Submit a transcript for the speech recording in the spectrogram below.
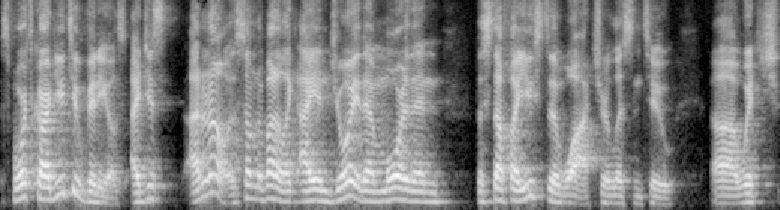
sports card YouTube videos. I just I don't know. There's something about it. Like I enjoy them more than the stuff I used to watch or listen to, uh, which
